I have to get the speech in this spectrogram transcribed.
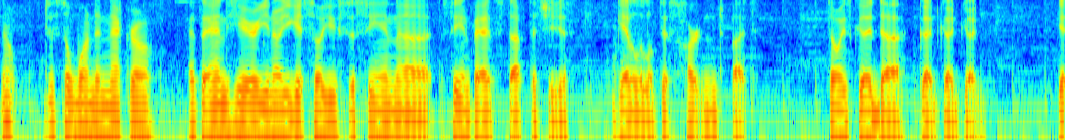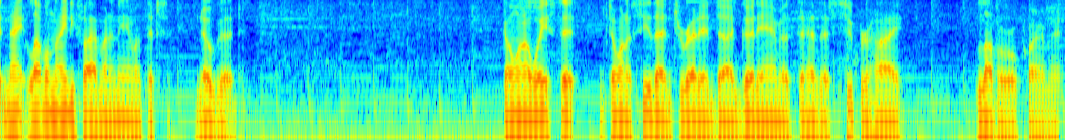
Nope, just a one to necro. At the end here, you know, you get so used to seeing uh, seeing bad stuff that you just get a little disheartened, but it's always good, uh, good, good, good. Get night level 95 on an amulet that's no good. Don't want to waste it. Don't want to see that dreaded uh, good amulet that has a super high level requirement.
